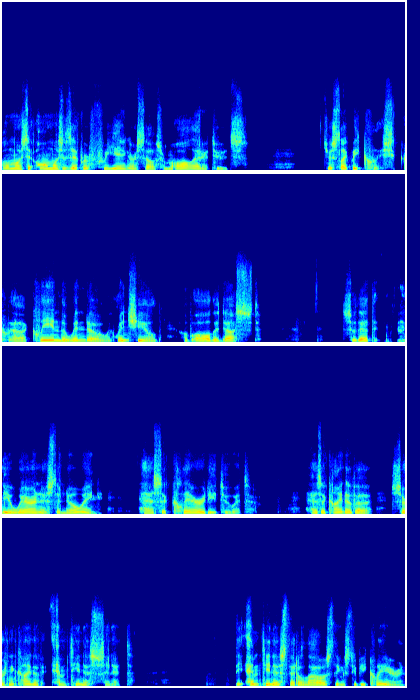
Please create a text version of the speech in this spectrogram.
Almost, almost as if we're freeing ourselves from all attitudes. Just like we cl- uh, clean the window, windshield of all the dust, so that the awareness, the knowing, has a clarity to it, has a kind of a certain kind of emptiness in it. The emptiness that allows things to be clear, and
